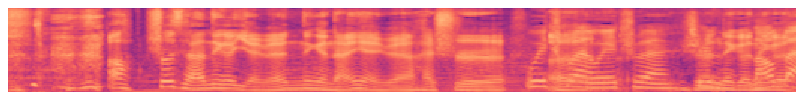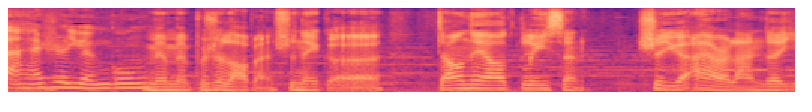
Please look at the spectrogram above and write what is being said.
啊，说起来那个演员，那个男演员还是 Which 呃 one? Which one? 是那个老板还是员工没？有没有，不是老板，是那个 Donnell Gleeson，是一个爱尔兰的演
